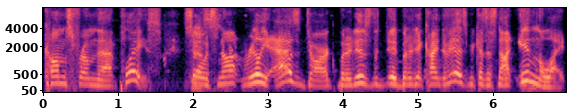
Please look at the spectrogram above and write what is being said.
comes from that place. So Yes. it's not really as dark, but it is the it, but it kind of is because it's not in the light.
